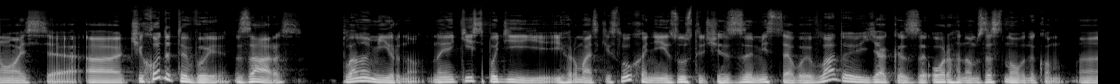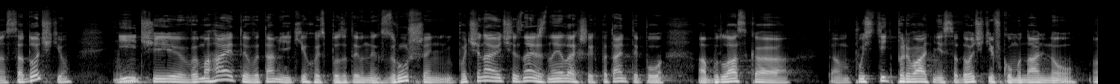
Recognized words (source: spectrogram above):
Ось. А Чи ходите ви зараз планомірно на якісь події і громадські слухання і зустрічі з місцевою владою, як з органом-засновником е, садочків, угу. і чи вимагаєте ви там якихось позитивних зрушень, починаючи знаєш, з найлегших питань, типу, а будь ласка. Там пустіть приватні садочки в комунальну е,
